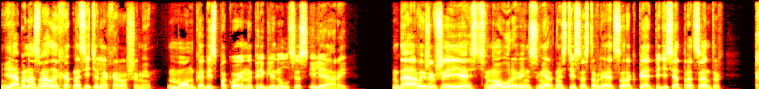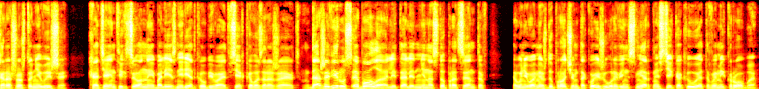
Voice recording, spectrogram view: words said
«Я бы назвал их относительно хорошими». Монк обеспокоенно переглянулся с Илиарой. «Да, выжившие есть, но уровень смертности составляет 45-50%. Хорошо, что не выше. Хотя инфекционные болезни редко убивают всех, кого заражают. Даже вирус Эбола летален не на 100%. А у него, между прочим, такой же уровень смертности, как и у этого микроба,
